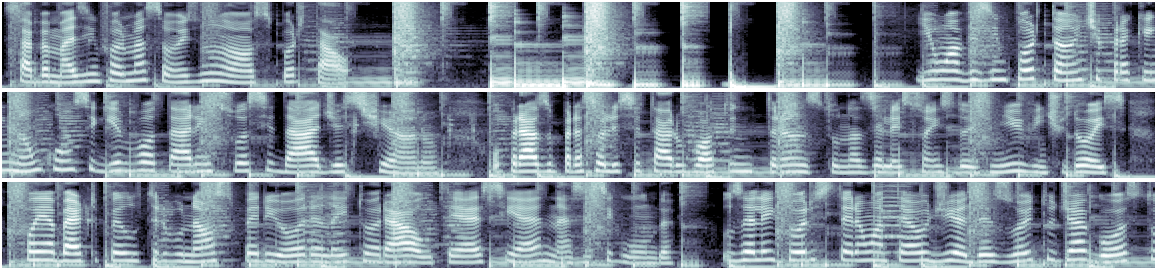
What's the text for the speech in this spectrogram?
Saiba mais informações no nosso portal. E um aviso importante para quem não conseguir votar em sua cidade este ano. O prazo para solicitar o voto em trânsito nas eleições 2022 foi aberto pelo Tribunal Superior Eleitoral, TSE, nesta segunda. Os eleitores terão até o dia 18 de agosto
